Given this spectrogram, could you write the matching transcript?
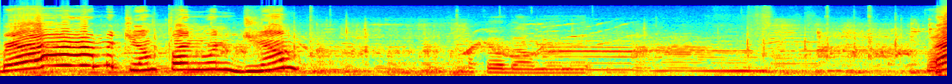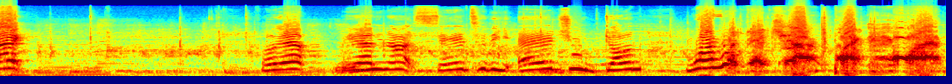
Bruh, I'ma jump on one jump. Taco Bell moment. Right. Look up. Maybe Yeah. not stand to the edge, you dumb. Why would the jump button work?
